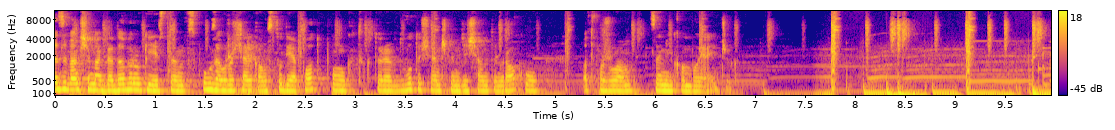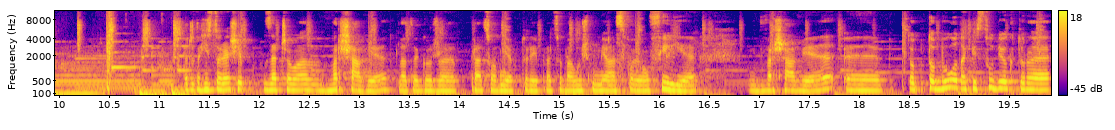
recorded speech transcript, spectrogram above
Nazywam się Magda Dobruk i jestem współzałożycielką studia Podpunkt, które w 2010 roku otworzyłam z Emilką Bojańczyk. Znaczy, ta historia się zaczęła w Warszawie, dlatego że pracownia, w której pracowałyśmy, miała swoją filię w Warszawie. Y, to, to było takie studio, które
